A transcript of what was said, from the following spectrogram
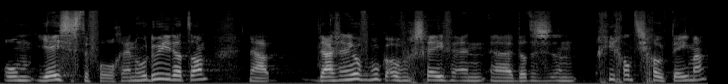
om Jezus te volgen. En hoe doe je dat dan? Nou, daar zijn heel veel boeken over geschreven en uh, dat is een gigantisch groot thema.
